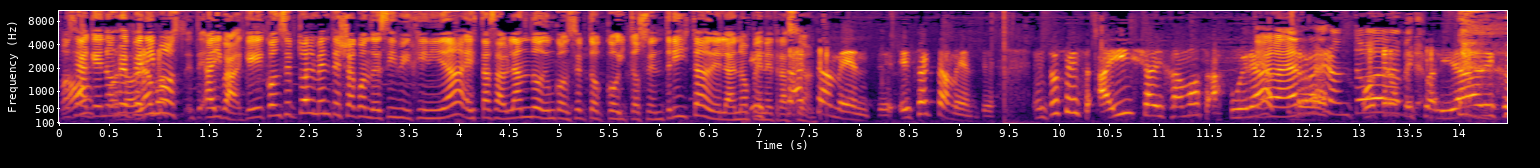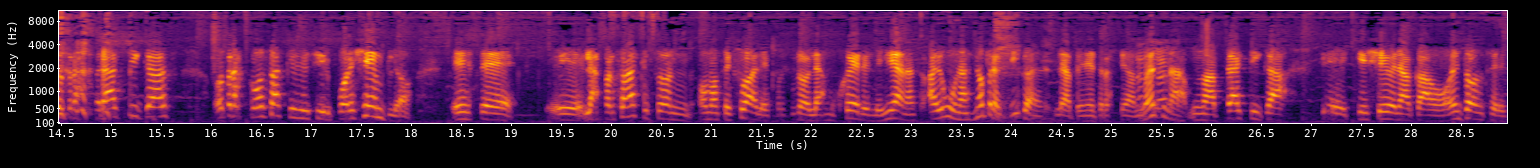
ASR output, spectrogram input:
O sea que nos Cuando referimos, hablamos- ahí va, que conceptualmente ya cuando decís virginidad estás hablando de un concepto coitocentrista de la no penetración. Exactamente, exactamente. Entonces ahí ya dejamos afuera agarraron todo, otras pero- sexualidades, otras prácticas, otras cosas que es decir, por ejemplo, este eh, las personas que son homosexuales, por ejemplo, las mujeres lesbianas, algunas no practican la penetración, no es una, una práctica que, que lleven a cabo. Entonces,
